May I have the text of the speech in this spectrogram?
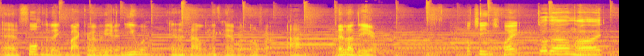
eh, eh, volgende week maken we weer een nieuwe. En dan gaan we het hebben over A. Tot ziens, hoi. Tot dan, hoi.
